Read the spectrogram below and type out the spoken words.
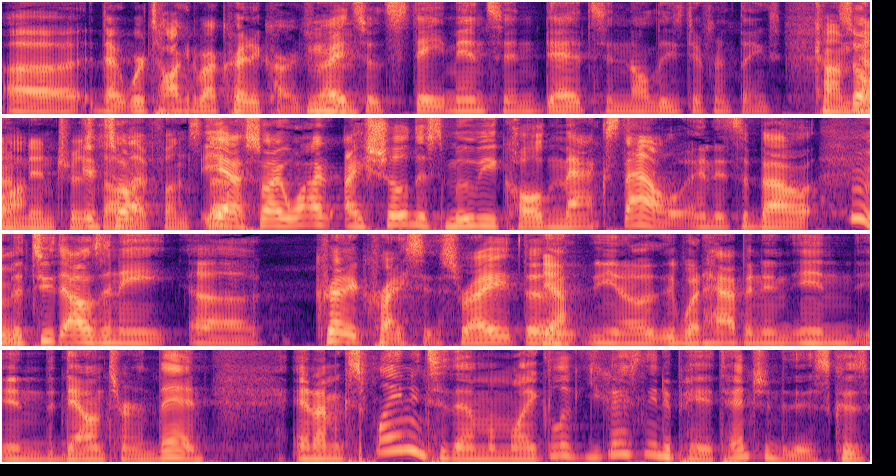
uh, that we're talking about credit cards right so it's statements and debts and all these different things Compound So, interest, and all that fun stuff. yeah so I watched, I showed this movie called Maxed Out, and it's about Hmm. the 2008 uh, credit crisis, right? The Yeah. you know what happened in, in in the downturn then, and I'm explaining to them, I'm like, look, you guys need to pay attention to this because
